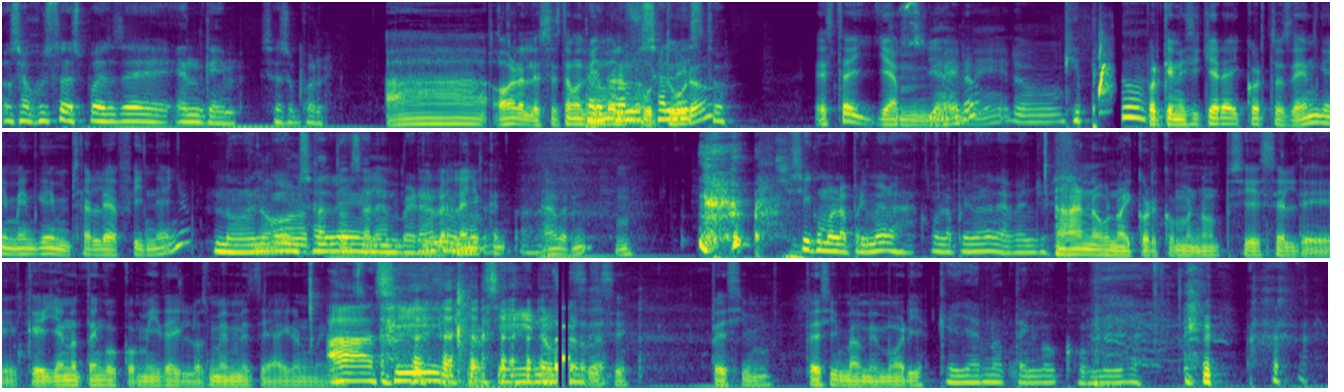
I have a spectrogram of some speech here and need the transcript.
O sea, justo después de Endgame, se supone. Ah, órale, estamos Pero viendo el ¿cuándo sale futuro. esto? ¿Esta ya Pues ya mero? mero. ¿Qué pedo? Porque ni siquiera hay cortos de Endgame. Endgame sale a fin de año. No, Endgame No, no sale, tanto, sale en verano, el año ¿no? que... Ajá. Ah. Mm. Sí, como la primera, como la primera de Avengers. Ah, no, no hay corto, ¿cómo no? Pues sí, es el de que ya no tengo comida y los memes de Iron Man. Ah, sí, sí, no sí, sí. Pésimo, pésima memoria. Que ya no tengo comida.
